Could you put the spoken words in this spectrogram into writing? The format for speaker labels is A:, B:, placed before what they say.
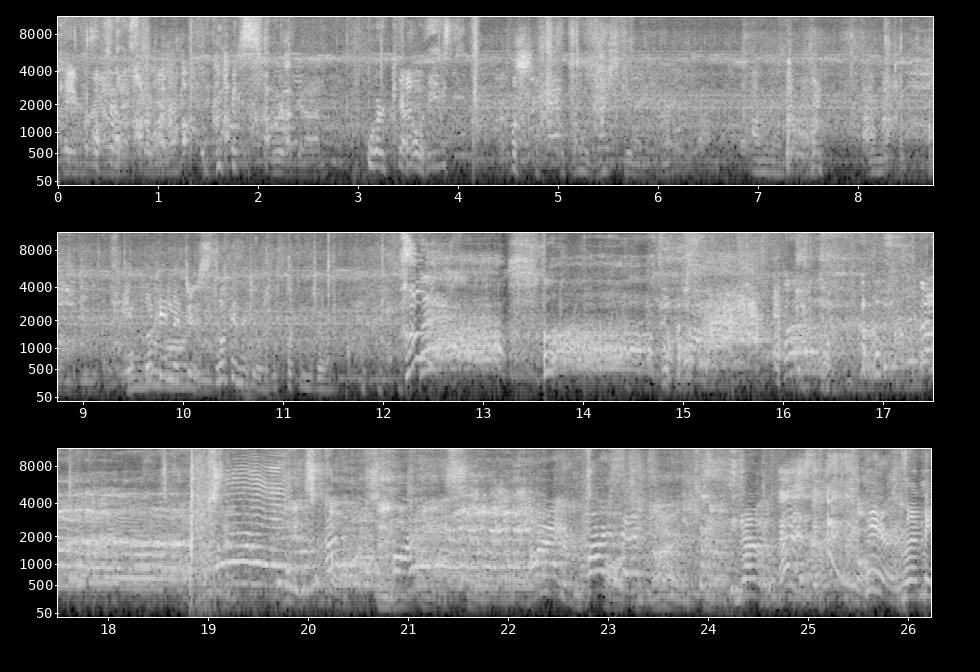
A: came around this corner. I swear to God.
B: Poor Kelly's.
C: Oh, you scared me. I'm not. I'm not gonna do it.
B: Look in the door. Just look in the door. Just look in the door.
D: It's Carson. He's being silly.
B: All right, Carson.
D: Carson. All right, that's enough.
B: No. Here, let me.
